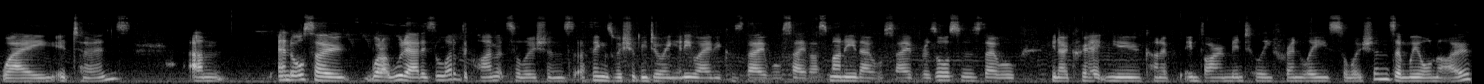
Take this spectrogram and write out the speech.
way it turns. Um, and also, what I would add is a lot of the climate solutions are things we should be doing anyway because they will save us money, they will save resources, they will, you know, create new kind of environmentally friendly solutions. And we all know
